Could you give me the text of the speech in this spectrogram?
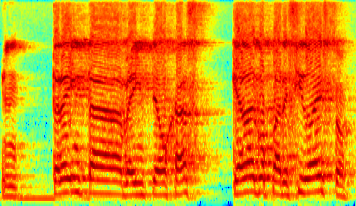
en 30, 20 hojas, que era algo parecido a esto.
